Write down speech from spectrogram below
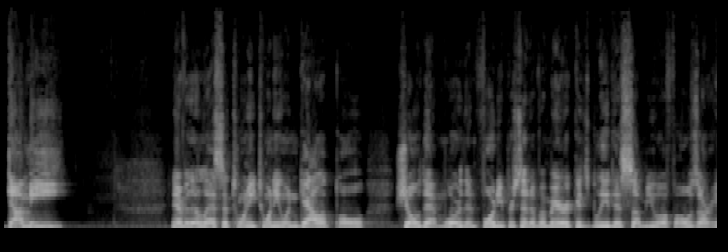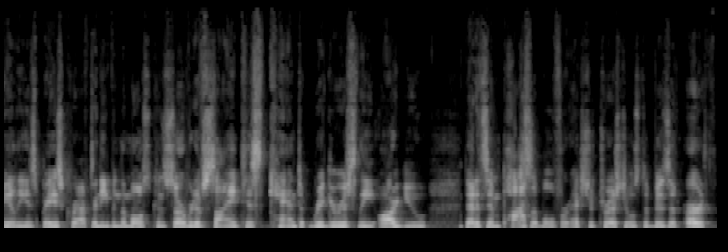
Dummy. Nevertheless, a 2021 Gallup poll showed that more than 40% of Americans believe that some UFOs are alien spacecraft, and even the most conservative scientists can't rigorously argue that it's impossible for extraterrestrials to visit Earth.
